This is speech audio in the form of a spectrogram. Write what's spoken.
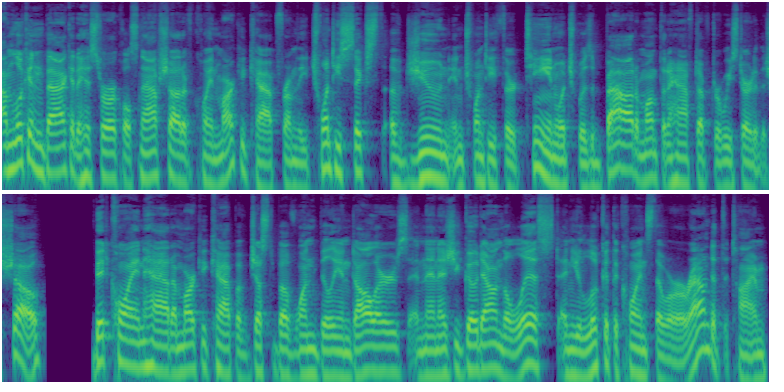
I'm looking back at a historical snapshot of coin market cap from the 26th of June in 2013, which was about a month and a half after we started the show. Bitcoin had a market cap of just above $1 billion. And then as you go down the list and you look at the coins that were around at the time,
